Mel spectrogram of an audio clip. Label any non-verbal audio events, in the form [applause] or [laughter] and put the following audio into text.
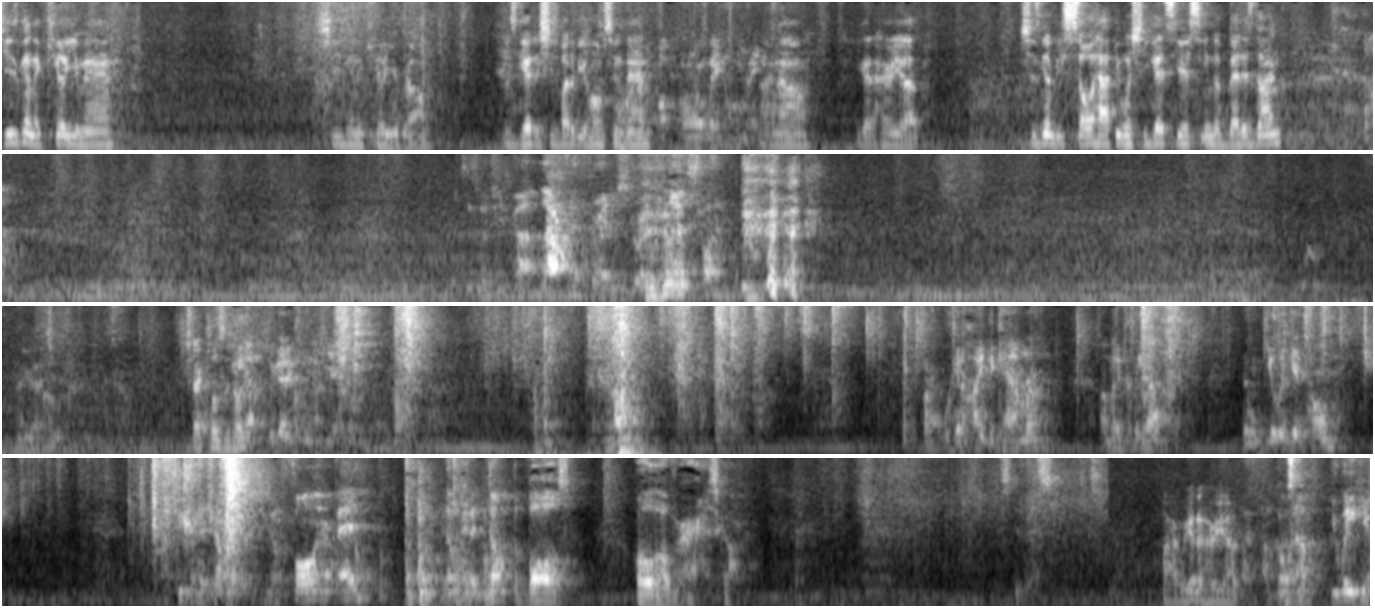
She's gonna kill you, man. She's gonna kill you, bro. Let's get it. She's about to be home soon, man. On our way home right now. I know. You gotta hurry up. She's gonna be so happy when she gets here seeing the bed is done. This is what she's got left after I destroyed the last [laughs] one. [laughs] I got you. Should I close the door? Up. We gotta clean up. Yeah. All right, we're gonna hide the camera. I'm gonna clean up. Then when Gila gets home, she's gonna jump. She's gonna fall in her bed, and then we're gonna dump the balls all over her. Let's go. Let's do this. All right, we gotta hurry up. I'm going up. You wait here.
